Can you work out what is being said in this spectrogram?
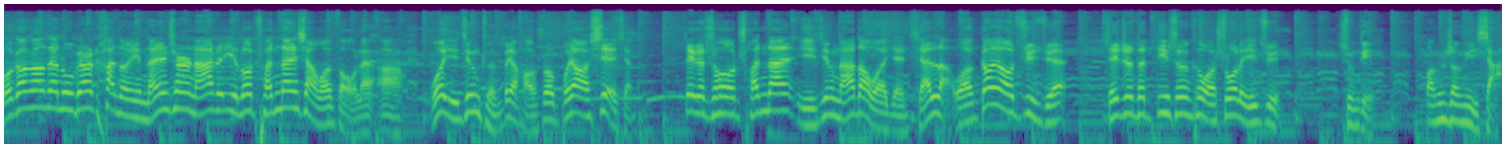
我刚刚在路边看到一男生拿着一摞传单向我走来啊，我已经准备好说不要谢谢了。这个时候传单已经拿到我眼前了，我刚要拒绝，谁知他低声和我说了一句：“兄弟，帮扔一下。”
